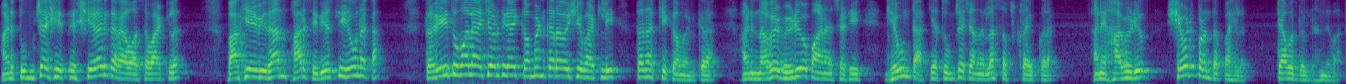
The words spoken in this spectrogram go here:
आणि तुमच्याशी ते शेअर करावं असं वाटलं. बाकी हे विधान फार सिरियसली घेऊ नका. तरीही तुम्हाला याच्यावरती काही कमेंट करावीशी वाटली तर नक्की कमेंट करा. आणि नवे व्हिडिओ पाहण्यासाठी घेऊन टाक या तुमच्या चॅनलला सबस्क्राईब करा. आणि हा व्हिडिओ शेवटपर्यंत पाहिलं. त्याबद्दल धन्यवाद.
